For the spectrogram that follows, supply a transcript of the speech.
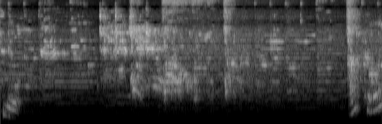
cute. Okay.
